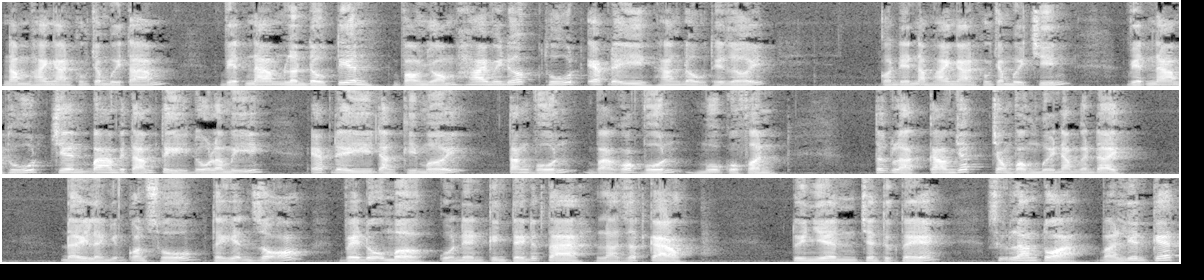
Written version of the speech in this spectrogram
Năm 2018, Việt Nam lần đầu tiên vào nhóm 20 nước thu hút FDI hàng đầu thế giới. Còn đến năm 2019, Việt Nam thu hút trên 38 tỷ đô la Mỹ FDI đăng ký mới, tăng vốn và góp vốn mua cổ phần, tức là cao nhất trong vòng 10 năm gần đây. Đây là những con số thể hiện rõ về độ mở của nền kinh tế nước ta là rất cao. Tuy nhiên, trên thực tế, sự lan tỏa và liên kết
